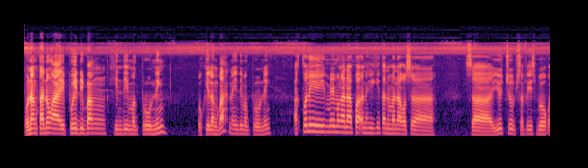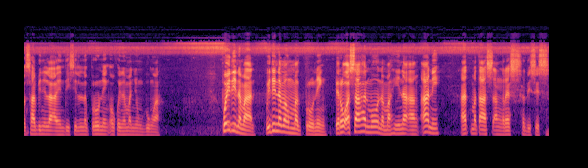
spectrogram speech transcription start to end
Unang tanong ay pwede bang hindi mag-pruning? Okay lang ba na hindi mag-pruning? Actually, may mga napa nakikita naman ako sa sa YouTube, sa Facebook, ang sabi nila ay hindi sila nag-pruning, okay naman yung bunga. Pwede naman, pwede namang mag-pruning. Pero asahan mo na mahina ang ani at mataas ang rest sa disease.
